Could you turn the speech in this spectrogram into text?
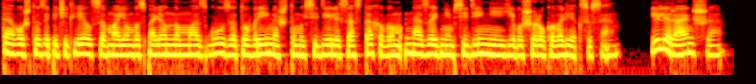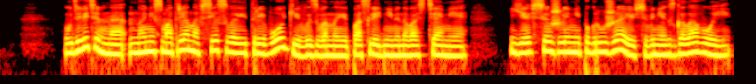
Того, что запечатлелся в моем воспаленном мозгу за то время, что мы сидели со Стаховым на заднем сидении его широкого «Лексуса». Или раньше, Удивительно, но несмотря на все свои тревоги, вызванные последними новостями, я все же не погружаюсь в них с головой.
